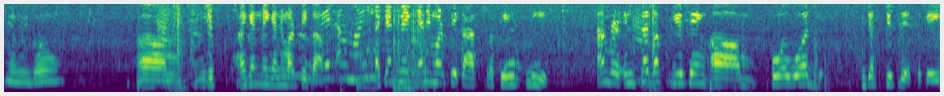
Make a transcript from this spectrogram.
here we go. Um, just I can't make any more pickaxe. I can't make any more pickaxe, okay? Please. Amber, instead of using um full wood, just use this, okay?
